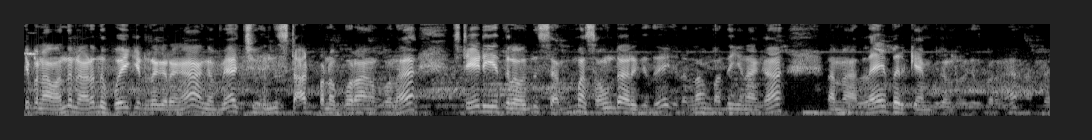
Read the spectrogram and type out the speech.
இப்போ நான் வந்து நடந்து போய்கிட்டு இருக்கிறேங்க. அங்கே மேட்ச் வந்து ஸ்டார்ட் பண்ண போகிறாங்க போல். ஸ்டேடியத்தில் வந்து செம்ம சவுண்டாக இருக்குது. இதெல்லாம் பார்த்தீங்கன்னாக்கா நம்ம லேபர் கேம்புகள் இருக்குது பாருங்கள் அந்த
